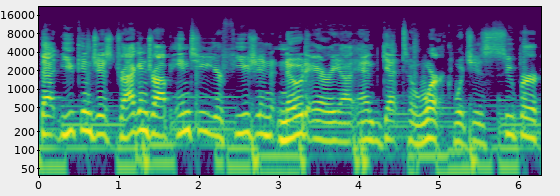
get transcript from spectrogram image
that you can just drag and drop into your Fusion node area and get to work, which is super,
